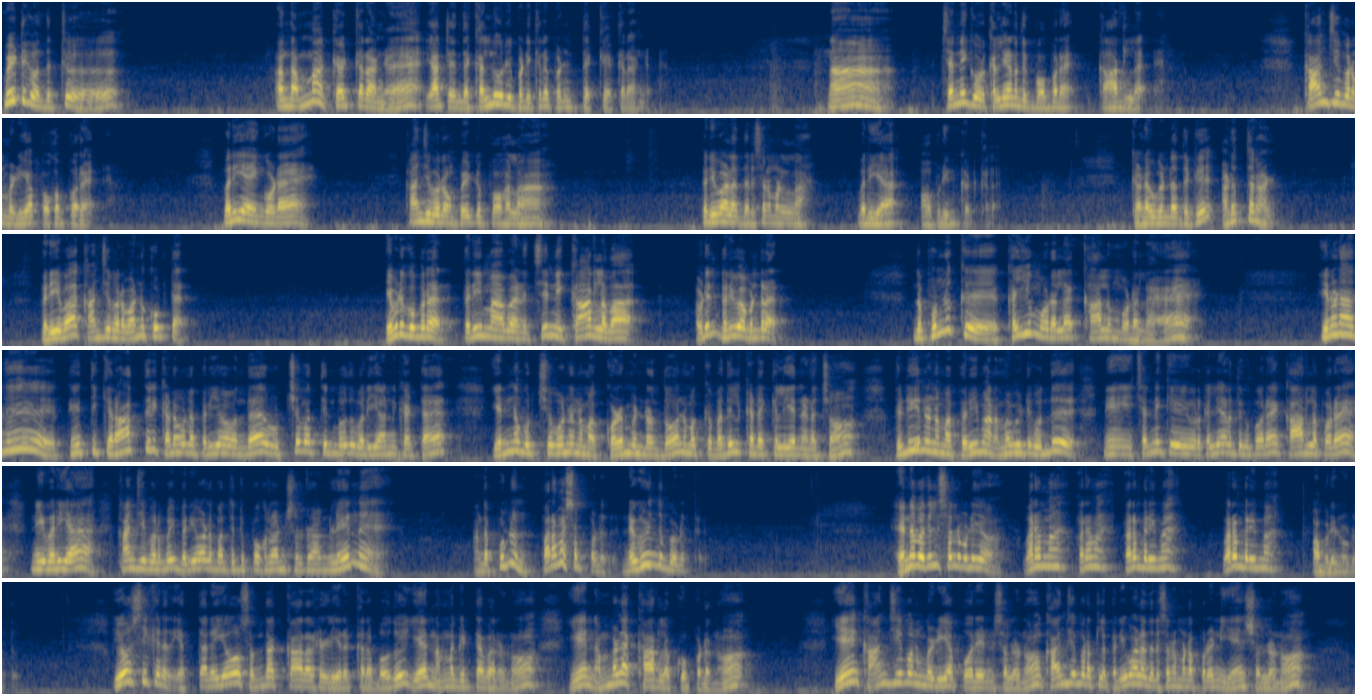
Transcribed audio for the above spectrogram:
வீட்டுக்கு வந்துட்டு அந்த அம்மா கேட்குறாங்க யார்கிட்ட இந்த கல்லூரி படிக்கிற பெண்கிட்ட கேட்குறாங்க. நான் சென்னைக்கு ஒரு கல்யாணத்துக்கு போக போகிறேன் காரில். காஞ்சிபுரம் வழியாக போக போகிறேன் வரியா எங்கூட காஞ்சிபுரம் போயிட்டு போகலாம். பெரியவாளை தரிசனம் பண்ணலாம். வரியா? அப்படின்னு கேட்குறேன் கனவு கண்டத்துக்கு அடுத்த நாள். பெரியவா காஞ்சிபுரவான்னு கூப்பிட்டார். எப்படி கூப்பிட்றார்? பெரியம்மாவை அனுப்பிச்சு நீ காரில் வா அப்படின்னு பெரியவா பண்ணுறார் இந்த பொண்ணுக்கு கையும் ஓடலை காலும் ஓடலை. என்னடா அது? நேத்திக்கு ராத்திரி கனவுல பெரியவ வந்த உற்சவத்தின் போது வரியான்னு கேட்ட என்ன உற்சவம்னு நம்ம குழம்பின்னு இருந்தோம் நமக்கு பதில் கிடைக்கலையேன்னு நினச்சோம். திடீர்னு நம்ம பெரியம்மா நம்ம வீட்டுக்கு வந்து நீ சென்னைக்கு ஒரு கல்யாணத்துக்கு போகிறேன் காரில் போகிறேன் நீ வரியா? காஞ்சிபுரம் போய் பெரியவாளை பார்த்துட்டு போகலான்னு சொல்கிறாங்களேன்னு அந்த பொண்ணு பரவசப்படுது நெகிழ்ந்து படுத்து என்ன பதில் சொல்ல முடியும்? வரம்மா வரம்மா வரம் பெரியம்மா வரம் பெரியம்மா அப்படின்னு கொடுத்து யோசிக்கிறது. எத்தனையோ சொந்தக்காரர்கள் இருக்கிற போது ஏன் நம்மக்கிட்ட வரணும்? ஏன் நம்மளை காரில் கூப்பிடணும்? ஏன் காஞ்சிபுரம் வழியாக போகிறேன்னு சொல்லணும்? காஞ்சிபுரத்தில் பெரியவாளை தரிசனம் பண்ண போகிறேன்னு ஏன் சொல்லணும்?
